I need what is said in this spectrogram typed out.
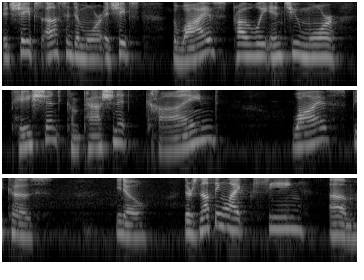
It shapes us into more it shapes the wives probably into more patient, compassionate, kind wives because, you know, there's nothing like seeing um,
